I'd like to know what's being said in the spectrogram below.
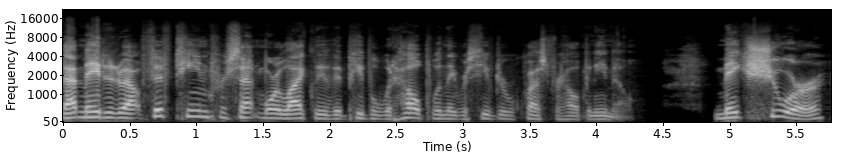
that made it about 15% more likely that people would help when they received a request for help in email. Make sure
